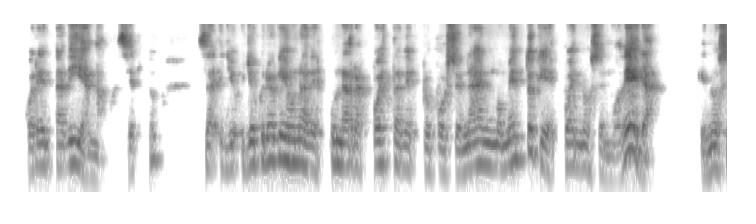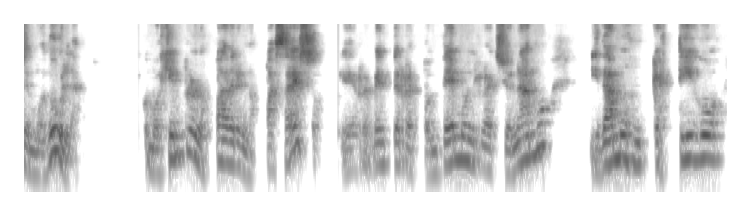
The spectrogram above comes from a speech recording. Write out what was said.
40 días no, ¿cierto? Yo, creo que es una, una respuesta desproporcionada en el momento que después no se modera, que no se modula. Como ejemplo, los padres nos pasa eso, que de repente respondemos y reaccionamos y damos un castigo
